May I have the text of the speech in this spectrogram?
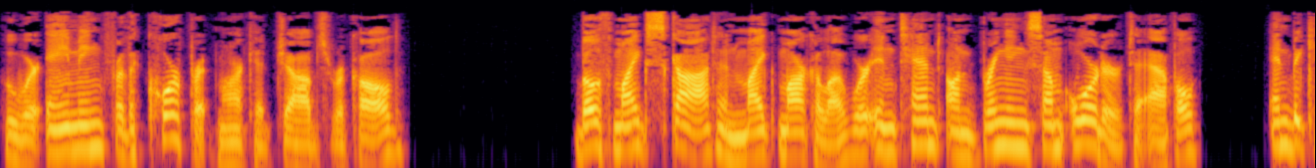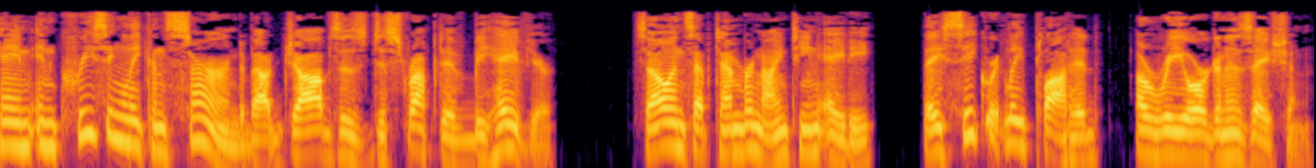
who were aiming for the corporate market, Jobs recalled. Both Mike Scott and Mike Markkula were intent on bringing some order to Apple and became increasingly concerned about Jobs' disruptive behavior. So in September 1980, they secretly plotted a reorganization.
